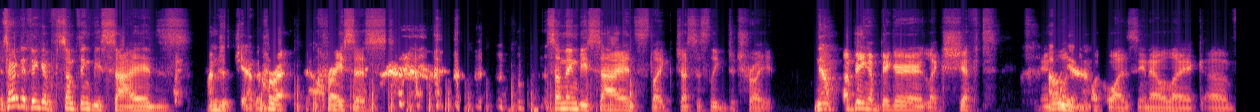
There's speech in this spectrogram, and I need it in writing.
it's hard to think of something besides I'm just jabbing. cri- crisis something besides like justice league detroit Now, of being a bigger like shift in Oh, what yeah. the book was you know like of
